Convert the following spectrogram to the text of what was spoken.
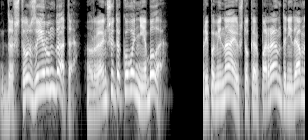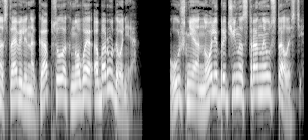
Да что ж за ерунда-то? Раньше такого не было. Припоминаю, что корпоранты недавно ставили на капсулах новое оборудование. Уж не оно ли причина странной усталости?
